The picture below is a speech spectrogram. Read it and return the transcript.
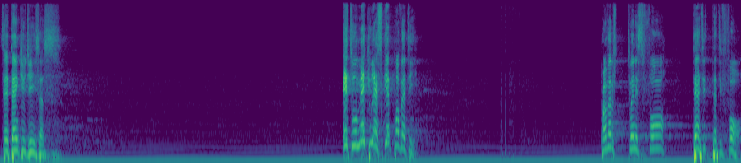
Say, Thank you, Jesus. It will make you escape poverty. Proverbs 24 30 34.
